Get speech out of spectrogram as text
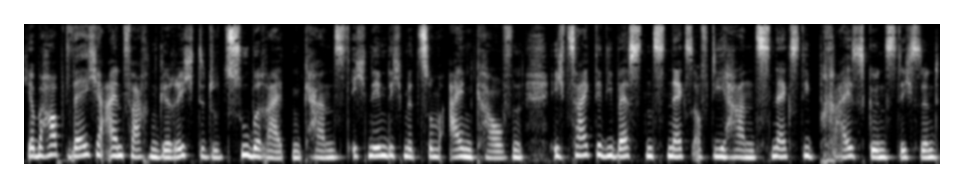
ja überhaupt welche einfachen Gerichte du zubereiten kannst. Ich nehme dich mit zum Einkaufen. Ich zeige dir die besten Snacks auf die Hand, Snacks, die preisgünstig sind.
